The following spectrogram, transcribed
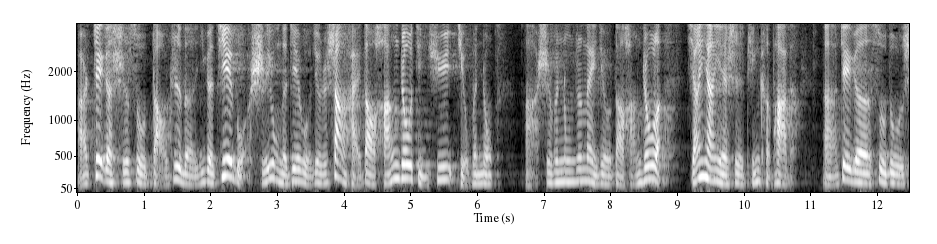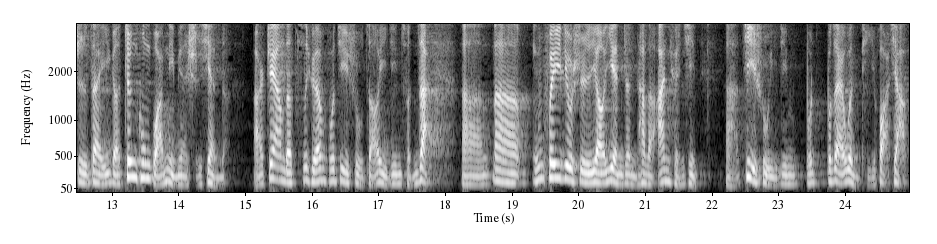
而这个时速导致的一个结果，实用的结果就是上海到杭州仅需九分钟，啊，十分钟之内就到杭州了，想想也是挺可怕的。啊，这个速度是在一个真空管里面实现的，而这样的磁悬浮技术早已经存在，啊，那无非就是要验证它的安全性，啊，技术已经不不在问题话下了。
